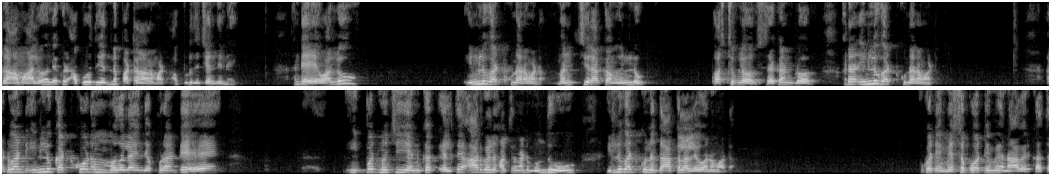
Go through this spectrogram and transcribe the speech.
గ్రామాలు లేకపోతే అభివృద్ధి చెందిన పట్టణాలు అనమాట అభివృద్ధి చెందినాయి అంటే వాళ్ళు ఇండ్లు కట్టుకున్నారన్నమాట మంచి రకం ఇండ్లు. ఫస్ట్ ఫ్లోర్ సెకండ్ ఫ్లోర్ అట్లా ఇండ్లు కట్టుకున్నారన్నమాట. అటువంటి ఇండ్లు కట్టుకోవడం మొదలైంది ఎప్పుడు అంటే ఇప్పటి నుంచి వెనక వెళ్తే ఆరు వేల సంవత్సరాల కంటే ముందు ఇల్లు కట్టుకునే దాఖలాలు లేవన్నమాట. ఒకటి మెసపోటమియా నాగరికత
